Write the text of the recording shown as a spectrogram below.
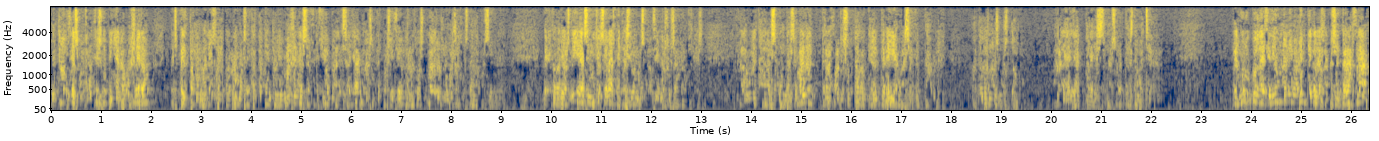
Entonces, con Francisco Piñera Bajero, experto en el manejo de programas de tratamiento de imágenes, se ofreció para ensayar una superposición de los dos cuadros lo más ajustada posible. Dedicó varios días y muchas horas mientras íbamos conociendo sus avances. segunda semana trajo el resultado que él creía más aceptable. A todos nos gustó. Ahora ya pues, la suerte estaba echada. El grupo decidió unánimamente que les representara Frank,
